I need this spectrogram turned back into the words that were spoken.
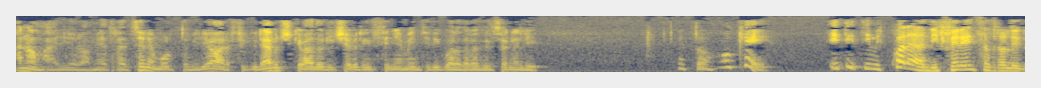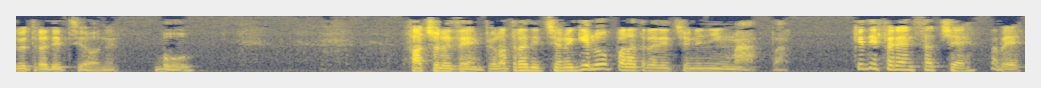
Ah no, ma io la mia tradizione è molto migliore, figuriamoci che vado a ricevere insegnamenti di quella tradizione lì. Ho detto, ok, e ditemi qual è la differenza tra le due tradizioni? Boh. Faccio l'esempio, la tradizione Gelupa e la tradizione Nyingmappa. Che differenza c'è? Vabbè,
